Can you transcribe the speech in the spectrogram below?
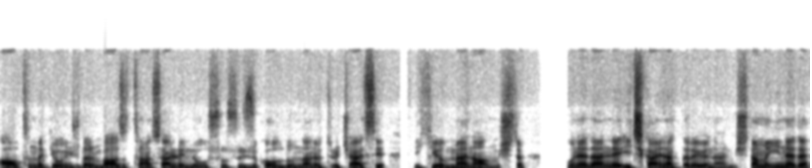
altındaki oyuncuların bazı transferlerinde usulsüzlük olduğundan ötürü Chelsea 2 yıl men almıştı. Bu nedenle iç kaynaklara yönelmişti ama yine de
